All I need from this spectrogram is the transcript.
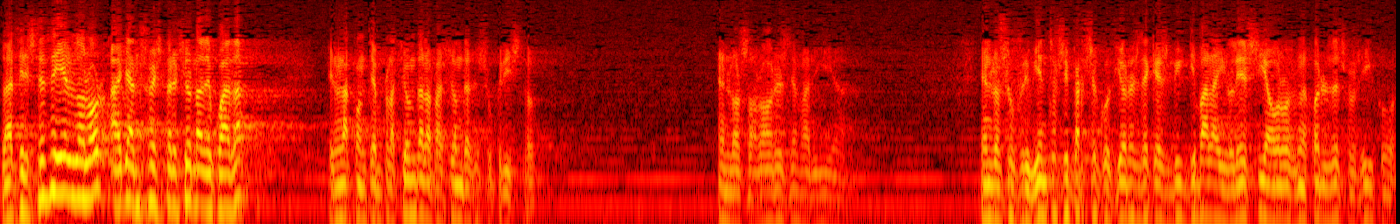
La tristeza y el dolor hallan su expresión adecuada en la contemplación de la pasión de Jesucristo, en los dolores de María, en los sufrimientos y persecuciones de que es víctima la Iglesia o los mejores de sus hijos,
